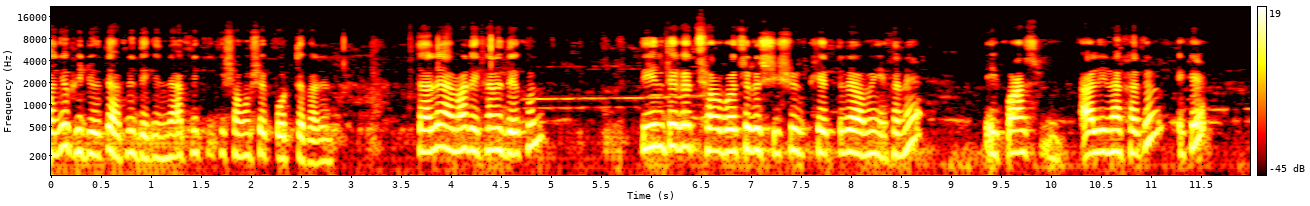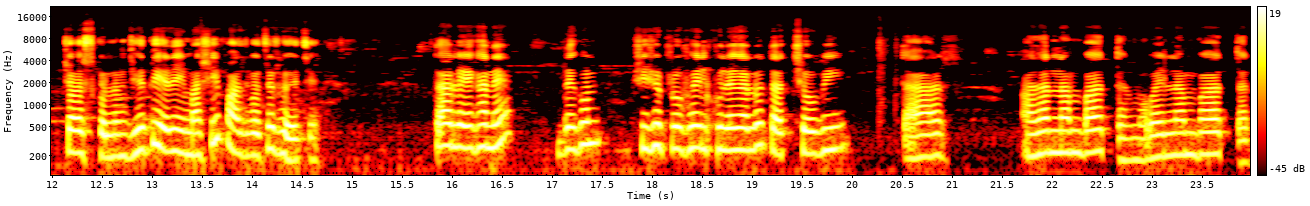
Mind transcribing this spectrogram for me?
আগে ভিডিওতে আপনি দেখে নিন, আপনি কী কী সমস্যায় পড়তে পারেন। তাহলে আমার এখানে দেখুন, তিন থেকে ছ বছরের শিশুর ক্ষেত্রে আমি এখানে এই পাঁচ আলিনা খাতুন একে চয়েস করলাম। যেহেতু এর এই মাসেই পাঁচ বছর হয়েছে। তাহলে এখানে দেখুন, শিশুর প্রোফাইল খুলে গেল। তার ছবি, তার আধার নাম্বার তার মোবাইল নাম্বার তার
